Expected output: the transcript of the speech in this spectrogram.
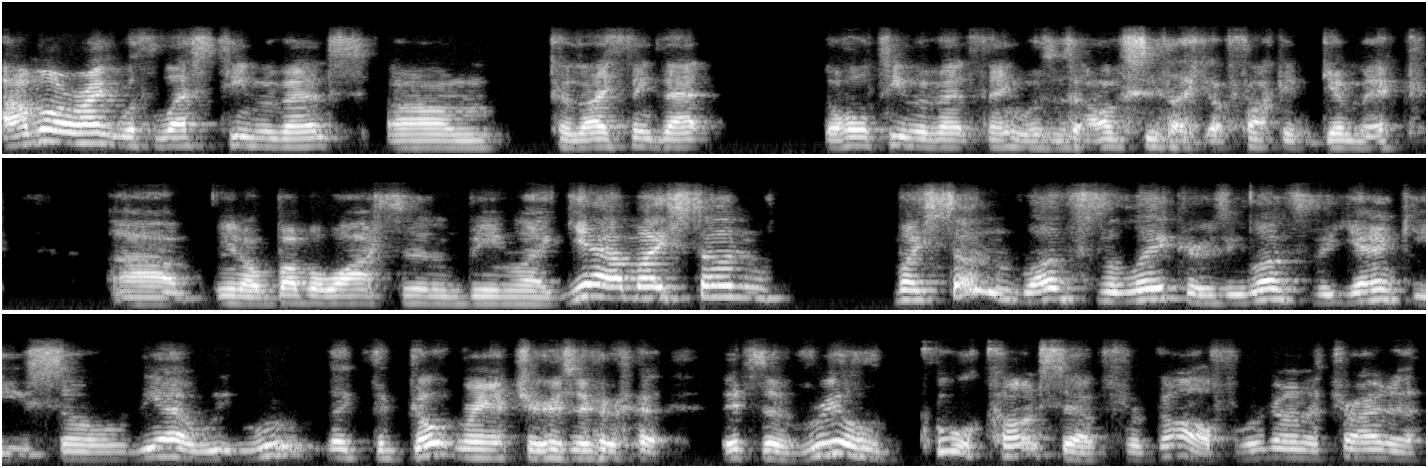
I'm all right with less team events because um, I think that the whole team event thing was obviously like a fucking gimmick. Um, you know, Bubba Watson being like, "Yeah, my son my son loves the Lakers. He loves the Yankees. So yeah, we we're like the goat ranchers are. It's a real cool concept for golf. We're gonna try to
